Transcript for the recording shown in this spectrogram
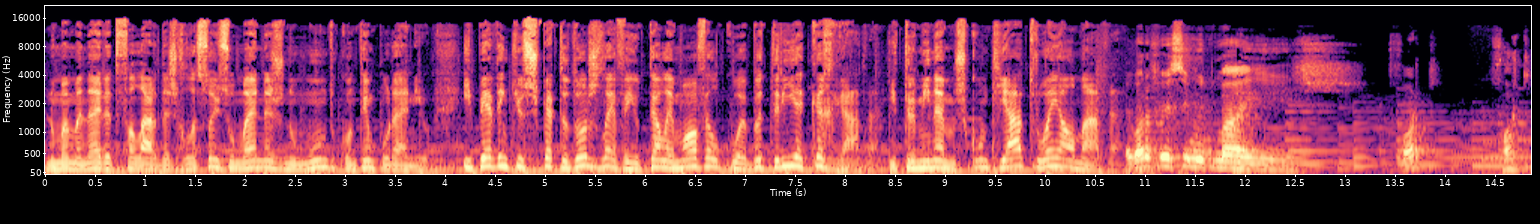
numa maneira de falar das relações humanas no mundo contemporâneo. E pedem que os espectadores levem o telemóvel com a bateria carregada. E terminamos com teatro em Almada. Agora foi assim muito mais mais forte? Forte?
